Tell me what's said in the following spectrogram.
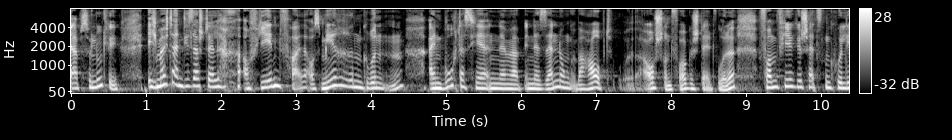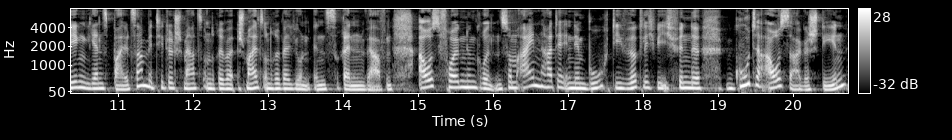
Absolutely. Ich möchte an dieser Stelle auf jeden Fall aus mehreren Gründen ein Buch, das hier in der, in der Sendung überhaupt äh, auch schon vorgestellt wurde, vom vielgeschätzten Kollegen Jens Balzer mit Titel Schmerz und Rebe Schmalz und Rebellion ins Rennen werfen. Aus folgenden Gründen. Zum einen hat er in dem Buch die wirklich, wie ich finde, gute Aussage stehen,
